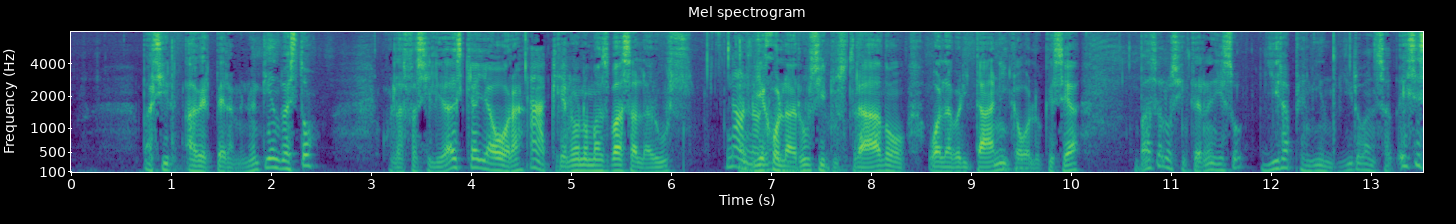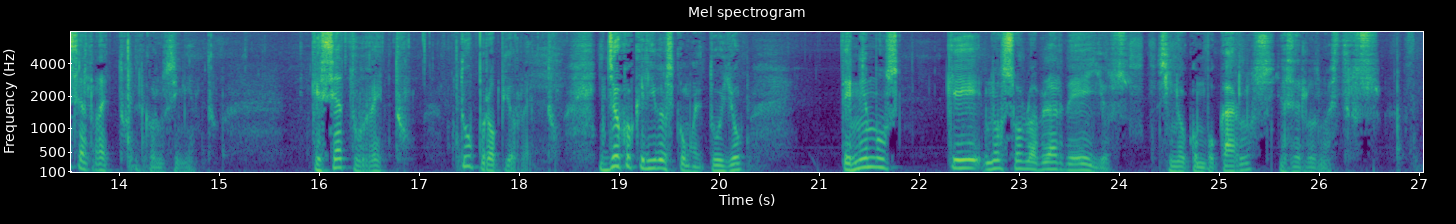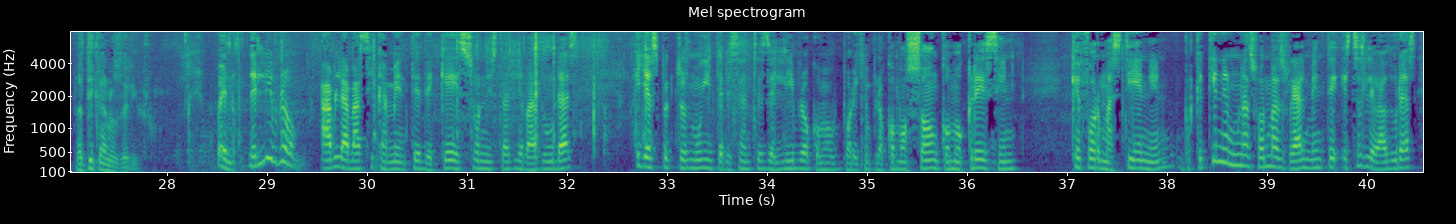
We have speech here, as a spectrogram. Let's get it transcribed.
Para decir, a ver, espérame, no entiendo esto. Con las facilidades que hay ahora, Ah, que no nomás vas a Larousse, No, al no, viejo no. Larousse ilustrado o a la británica o a lo que sea, vas a los internet y eso, y ir aprendiendo, y ir avanzando. Ese es el reto del conocimiento. Que sea tu reto, tu propio reto. Yo creo que libros como el tuyo tenemos que no solo hablar de ellos, sino convocarlos y hacerlos nuestros. Platícanos del libro. Bueno, el libro habla básicamente de qué son estas levaduras. Hay aspectos muy interesantes del libro, como por ejemplo cómo son, cómo crecen, qué formas tienen, porque tienen unas formas realmente, estas levaduras,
